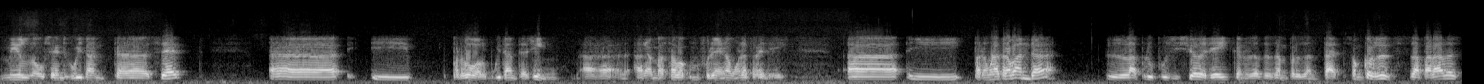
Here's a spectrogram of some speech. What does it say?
1987, eh, i perdó, el 85, uh, ara m'estava confonent amb una altra llei. Uh, I, per una altra banda, la proposició de llei que nosaltres hem presentat. Són coses separades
